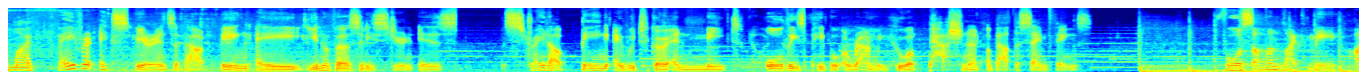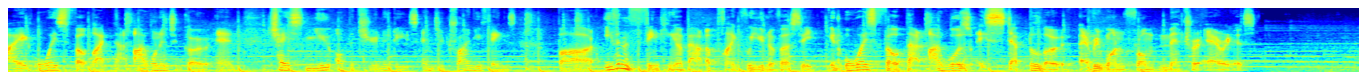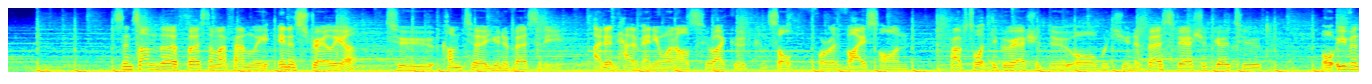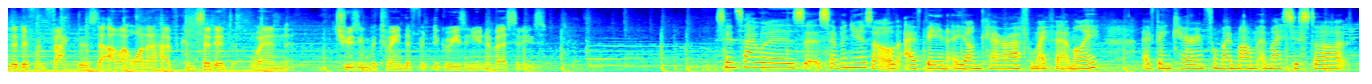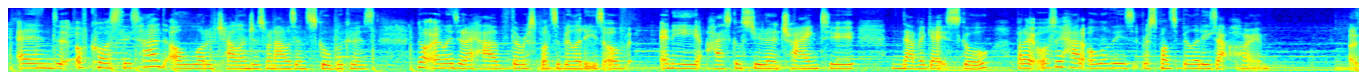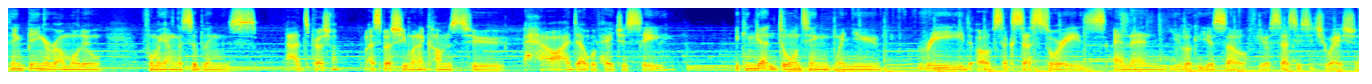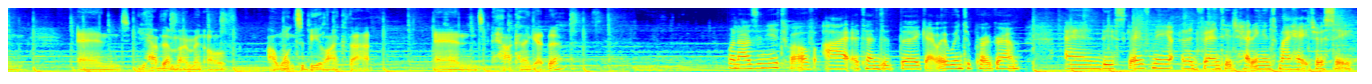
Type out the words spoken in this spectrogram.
My favourite experience about being a university student is straight up being able to go and meet all these people around me who are passionate about the same things. For someone like me, I always felt like that I wanted to go and chase new opportunities and to try new things. But even thinking about applying for university, it always felt that I was a step below everyone from metro areas. Since I'm the first in my family in Australia to come to university, I didn't have anyone else who I could consult for advice on perhaps what degree I should do or which university I should go to or even the different factors that I might want to have considered when choosing between different degrees and universities. Since I was seven years old, I've been a young carer for my family. I've been caring for my mum and my sister, and of course, this had a lot of challenges when I was in school because not only did I have the responsibilities of any high school student trying to navigate school, but I also had all of these responsibilities at home. I think being a role model for my younger siblings adds pressure, especially when it comes to how I dealt with HSC. It can get daunting when you read of success stories and then you look at yourself, you assess your situation, and you have that moment of, I want to be like that, and how can I get there? When I was in year 12, I attended the Gateway Winter program, and this gave me an advantage heading into my HSC.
